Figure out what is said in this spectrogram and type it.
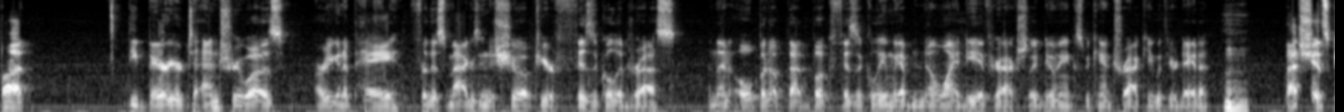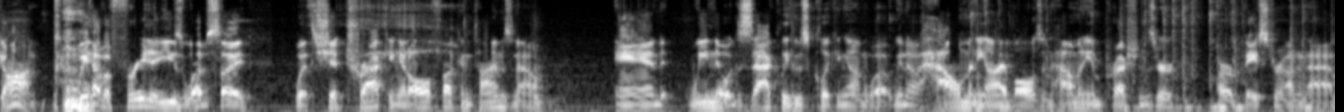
but the barrier to entry was are you going to pay for this magazine to show up to your physical address and then open up that book physically and we have no idea if you're actually doing it because we can't track you with your data mm-hmm. that shit's gone we have a free to use website with shit tracking at all fucking times now and we know exactly who's clicking on what. We know how many eyeballs and how many impressions are are based around an ad.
